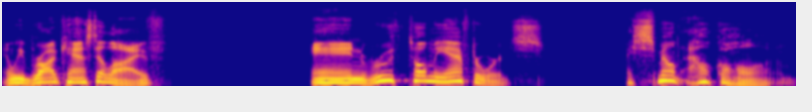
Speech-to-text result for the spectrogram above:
and we broadcast it live. And Ruth told me afterwards, I smelled alcohol on him.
